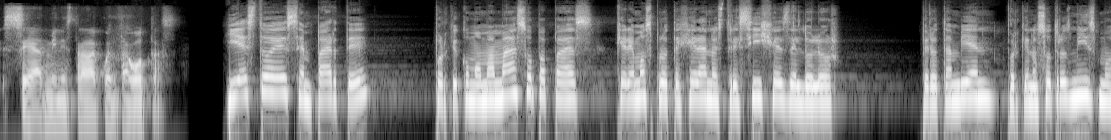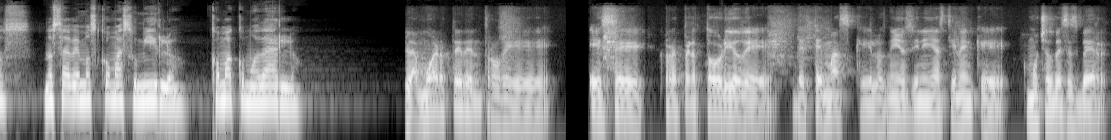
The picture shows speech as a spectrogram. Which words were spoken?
sea administrada a cuentagotas. Y esto es en parte porque como mamás o papás queremos proteger a nuestros hijos del dolor, pero también porque nosotros mismos no sabemos cómo asumirlo, cómo acomodarlo. La muerte dentro de ese repertorio de, temas que los niños y niñas tienen que muchas veces ver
